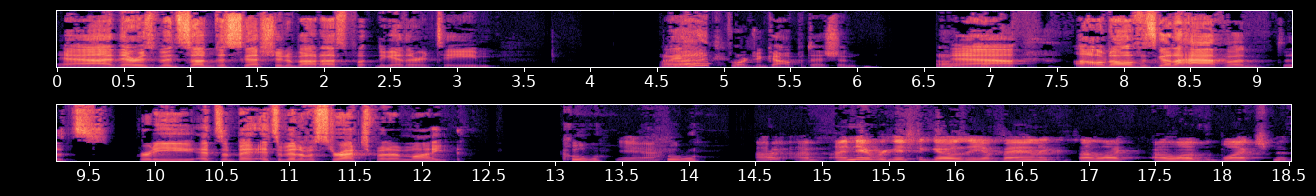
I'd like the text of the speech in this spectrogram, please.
Yeah, there has been some discussion about us putting together a team. Oh, for yeah? the forging competition. Oh, Yeah, I don't know if it's gonna happen. It's pretty. It's a bit. It's a bit of a stretch, but it might. Cool. yeah. Cool. I, I I never get to go to the Abana because I like I love the blacksmith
